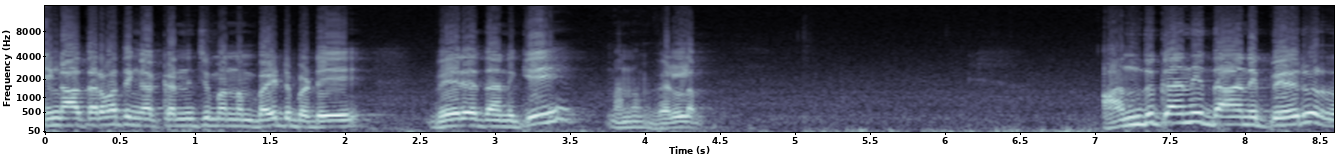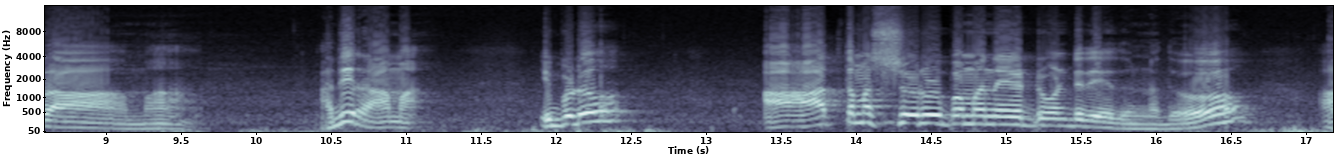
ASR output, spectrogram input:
ఇంకా ఆ తర్వాత ఇంక అక్కడి నుంచి మనం బయటపడి వేరే దానికి మనం వెళ్ళం. అందుకని దాని పేరు రామ. అది రామ. ఇప్పుడు ఆ ఆత్మస్వరూపం అనేటువంటిది ఏది ఉన్నదో ఆ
